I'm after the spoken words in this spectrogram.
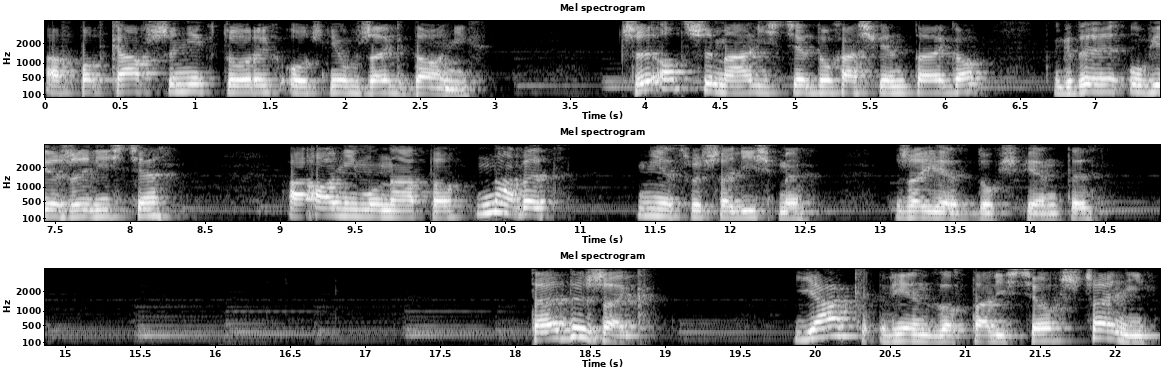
a spotkawszy niektórych uczniów rzekł do nich Czy otrzymaliście Ducha Świętego, gdy uwierzyliście? A oni mu na to nawet nie słyszeliśmy, że jest Duch Święty. Wtedy rzekł jak więc zostaliście ochrzczeni?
